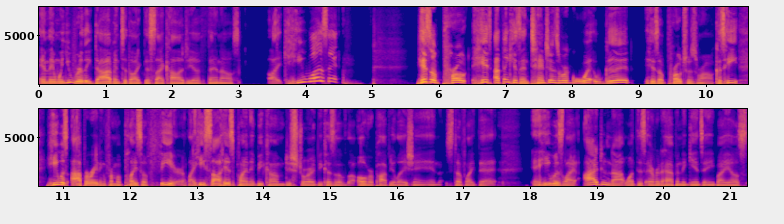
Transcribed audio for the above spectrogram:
and then when you really dive into the, like the psychology of Thanos, like he wasn't his approach his I think his intentions were good, his approach was wrong cuz he he was operating from a place of fear. Like he saw his planet become destroyed because of the overpopulation and stuff like that. And he was like i do not want this ever to happen again to anybody else.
